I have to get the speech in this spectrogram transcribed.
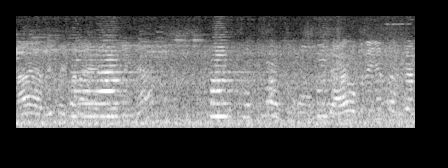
ना अभी पैसा आया नहीं ना चाय ओपनिंग है सबसे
